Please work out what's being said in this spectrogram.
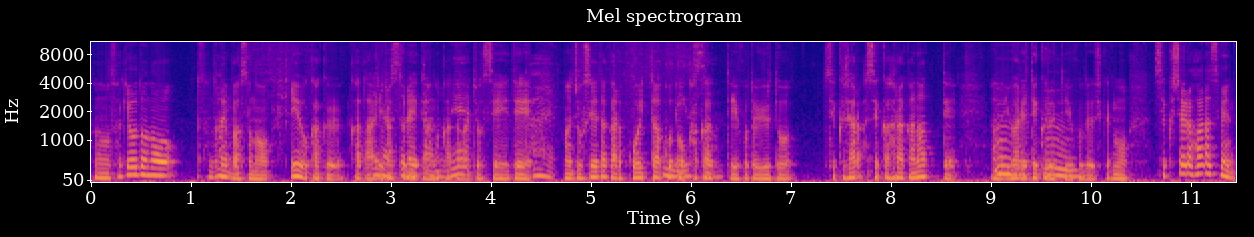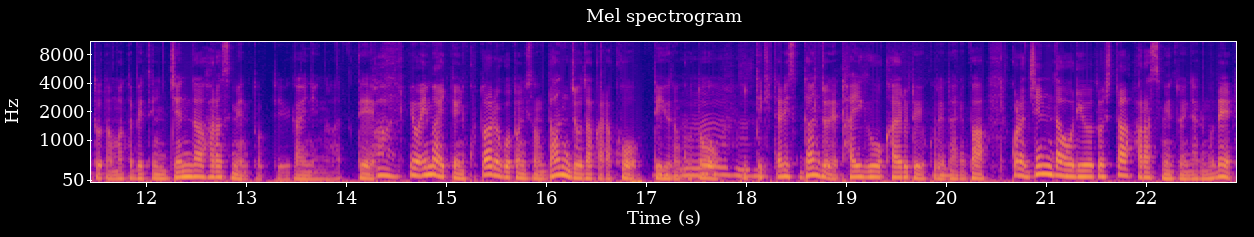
その先ほどの例えばその絵を描く方、イイラストレーターの方が女性で、はい。まあ、女性だからこういったことを書くっていうことを言うとセクシャルセクハラかなってあのうん言われてくるということですけども、セクシャルハラスメントとはまた別にジェンダーハラスメントっていう概念があって、はい。要は今言ったようにことあるごとにその男女だからこうっていうようなことを言ってきたり、男女で待遇を変えるということになればこれはジェンダーを利用としたハラスメントになるので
